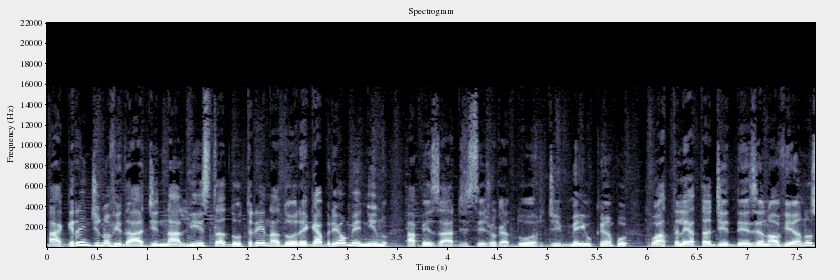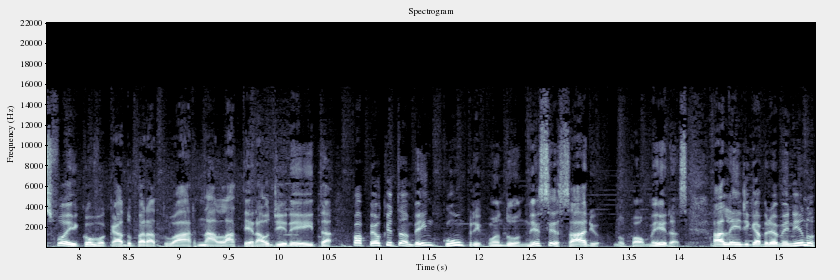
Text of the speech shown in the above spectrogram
A grande novidade na lista do treinador é Gabriel Menino. Apesar de ser jogador de meio-campo, o atleta de 19 anos foi convocado para atuar na lateral direita, papel que também cumpre quando necessário no Palmeiras. Além de Gabriel Menino,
